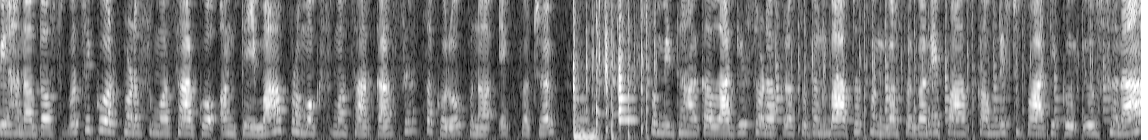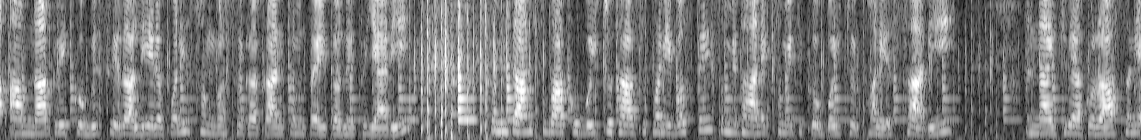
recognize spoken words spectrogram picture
बिहान दस बजेको अर्पण समाचारको अन्त्यमा प्रमुख समाचारका शीर्षकहरू पुनः एकपटक। संविधानका लागि सड़क र सदनबाट संघर्ष गर्ने पाँच कम्युनिष्ट पार्टीको योजना आम नागरिकको विषयलाई लिएर पनि संघर्षका कार्यक्रम तय गर्ने तयारी। संविधान सभाको बैठक आज पनि बस्दै संविधानिक समितिको बैठक भने सारी। नाइजेरियाको राजधानी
